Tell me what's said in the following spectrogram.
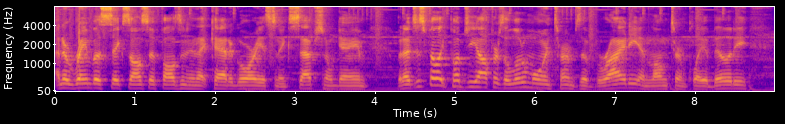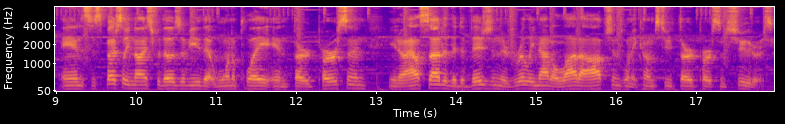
I know Rainbow Six also falls into that category. It's an exceptional game, but I just feel like PUBG offers a little more in terms of variety and long-term playability and it's especially nice for those of you that want to play in third person. You know, outside of the division, there's really not a lot of options when it comes to third person shooters.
